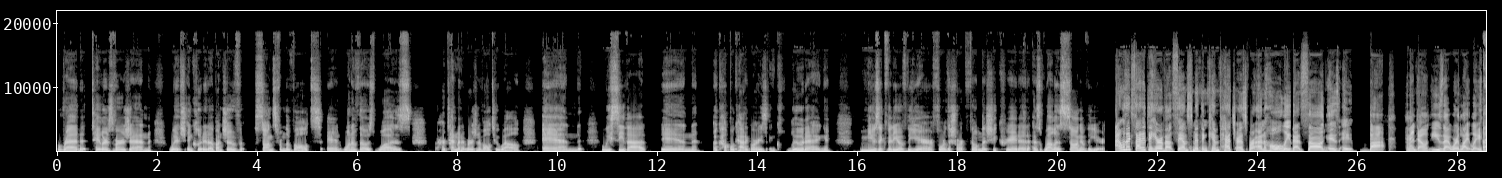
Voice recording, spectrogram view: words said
Red Taylor's version, which included a bunch of songs from the vault. And one of those was her 10 minute version of All Too Well. And we see that in a couple categories, including music video of the year for the short film that she created, as well as song of the year. I was excited to hear about Sam Smith and Kim Petras for Unholy. That song is a bop. And I don't use that word lightly.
